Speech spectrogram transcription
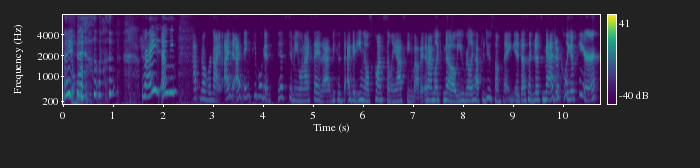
Right? I mean, happen overnight. I, I think people get pissed at me when I say that because I get emails constantly asking about it, and I'm like, no, you really have to do something. It doesn't just magically appear.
